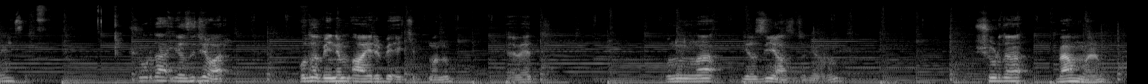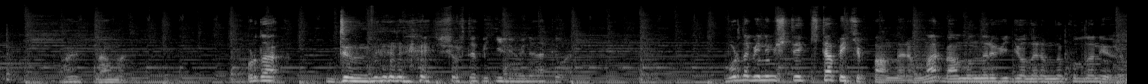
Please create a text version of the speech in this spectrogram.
Neyse. Şurada yazıcı var. Bu da benim ayrı bir ekipmanım. Evet. Bununla yazı yazdırıyorum. Şurada ben varım. Ay, ben varım. Burada şurada bir Illuminati var. Burada benim işte kitap ekipmanlarım var. Ben bunları videolarımda kullanıyorum.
